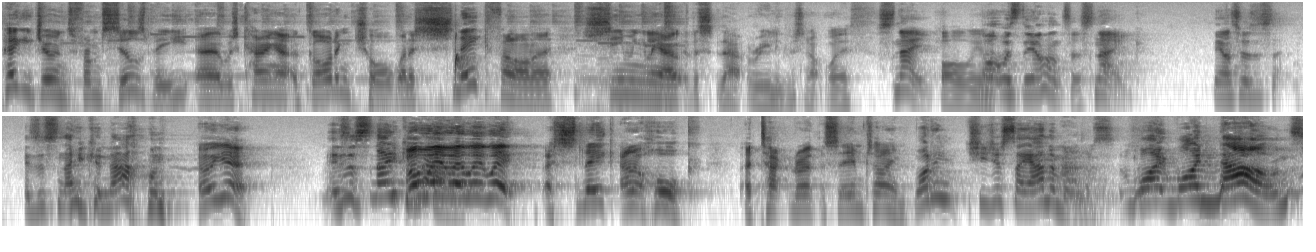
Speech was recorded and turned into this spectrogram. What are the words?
Peggy Jones from Silsbee uh, was carrying out a gardening chore when a snake fell on her, seemingly out of the. s- That really was not worth. Snake. All we what are- was the answer? Snake. The answer was is a snake a noun? Oh yeah. is a snake a Oh noun? wait, wait, wait, wait! A snake and a hawk attacked her at the same time. Why didn't she just say animals? Why why nouns?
